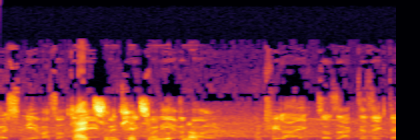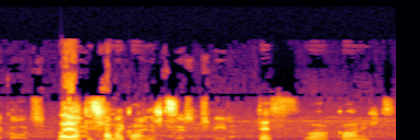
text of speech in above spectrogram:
müssen hier was unternehmen, 13, wenn sie 14 nicht Minuten noch. Und vielleicht, so sagte sich der Coach, Naja, das war mal gar nichts. Das war gar nichts.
